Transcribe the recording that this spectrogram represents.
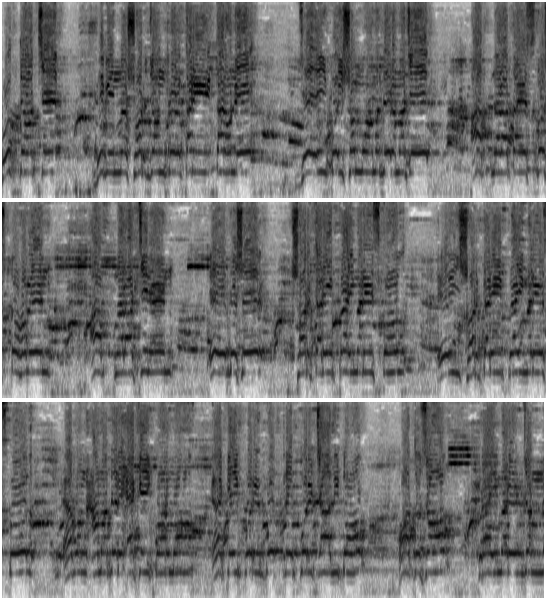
ভুগতে হচ্ছে বিভিন্ন ষড়যন্ত্রকারী কারণে। যে এই বৈষম্য আমাদের মাঝে আপনারা তা স্পষ্ট হবেন, আপনারা চিনেন। এই দেশের সরকারি প্রাইমারি স্কুল এই সরকারি প্রাইমারি স্কুল এবং আমাদের একই কর্ম, একই পরিপত্রে পরিচালিত, অথচ প্রাইমারির জন্য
